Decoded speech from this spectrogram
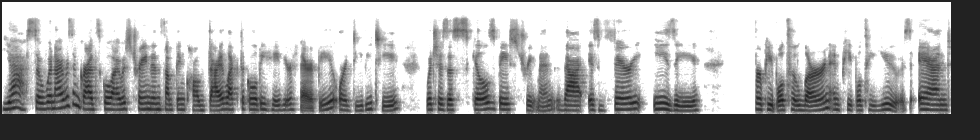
Yeah, so when I was in grad school, I was trained in something called dialectical behavior therapy or DBT which is a skills based treatment that is very easy for people to learn and people to use. And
